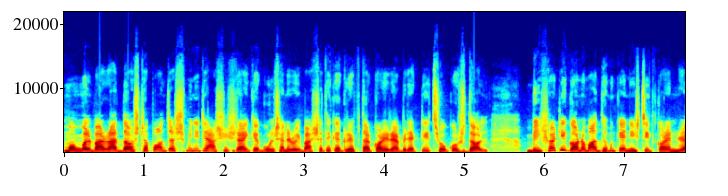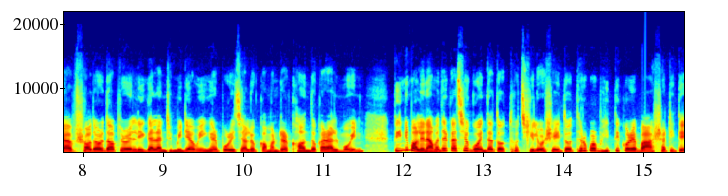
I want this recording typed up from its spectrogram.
মঙ্গলবার রাত দশটা পঞ্চাশ মিনিটে আশিস রায়কে গুলশানের ওই বাসা থেকে গ্রেফতার করে র্যাবের একটি চৌকশ দল। বিষয়টি গণমাধ্যমকে নিশ্চিত করেন র্যাব সদর দপ্তরের লিগাল অ্যান্ড মিডিয়া উইংয়ের পরিচালক কমান্ডার খন্দকার আল মঈন। তিনি বলেন, আমাদের কাছে গোয়েন্দা তথ্য ছিল, সেই তথ্যের উপর ভিত্তি করে বাসাটিতে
